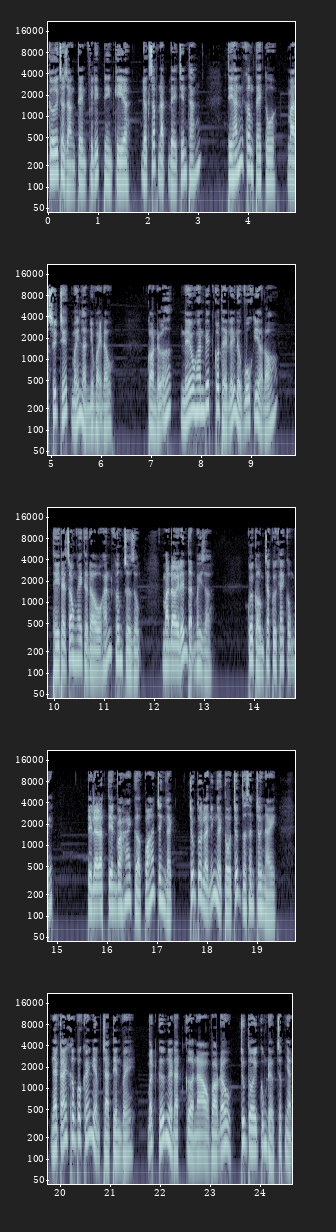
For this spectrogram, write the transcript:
cứ cho rằng tên Philippines kia được sắp đặt để chiến thắng, thì hắn không tay tua mà suýt chết mấy lần như vậy đâu. Còn nữa, nếu hắn biết có thể lấy được vũ khí ở đó, thì tại sao ngay từ đầu hắn không sử dụng, mà đợi đến tận bây giờ? Cuối cùng chắc quý khách cũng biết, Tỷ lệ đặt tiền vào hai cửa quá chênh lệch. Chúng tôi là những người tổ chức ra sân chơi này. Nhà cái không có khái niệm trả tiền về. Bất cứ người đặt cửa nào vào đâu, chúng tôi cũng đều chấp nhận.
